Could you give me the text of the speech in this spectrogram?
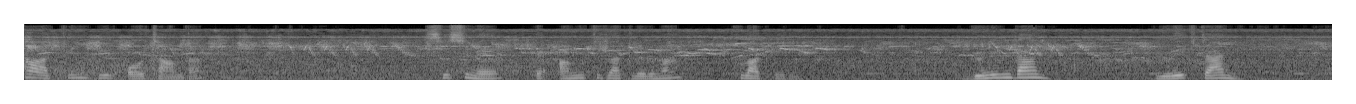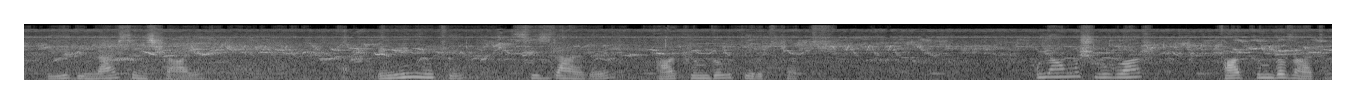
sakin bir ortamda sesime ve anlatacaklarıma kulak verin. Gönülden, yürekten iyi dinlerseniz şayet eminim ki sizlerde farkındalık yaratacaktır. Uyanmış ruhlar farkında zaten.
